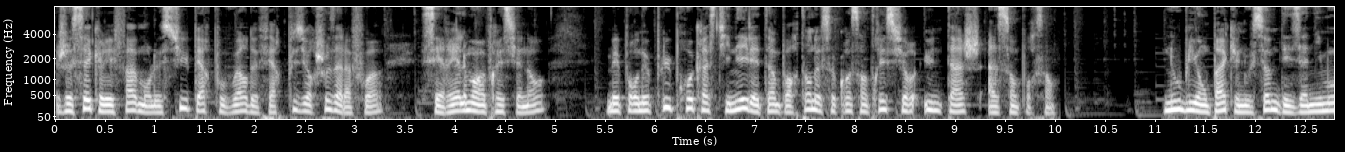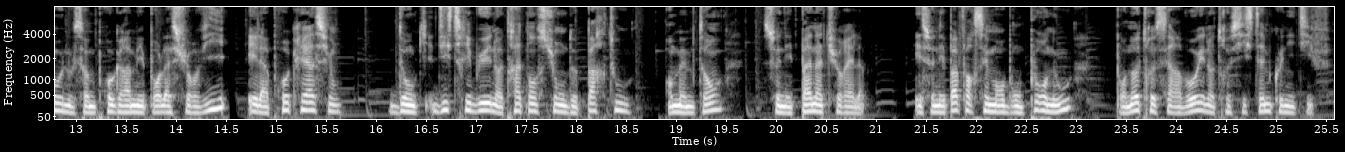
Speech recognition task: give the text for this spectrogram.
Je sais que les femmes ont le super pouvoir de faire plusieurs choses à la fois, c'est réellement impressionnant, mais pour ne plus procrastiner, il est important de se concentrer sur une tâche à 100%. N'oublions pas que nous sommes des animaux, nous sommes programmés pour la survie et la procréation. Donc distribuer notre attention de partout en même temps, ce n'est pas naturel. Et ce n'est pas forcément bon pour nous, pour notre cerveau et notre système cognitif.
